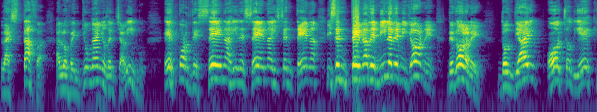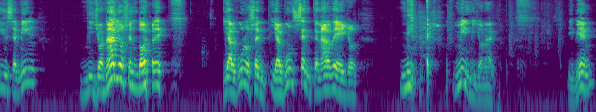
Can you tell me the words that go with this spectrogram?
la estafa a los 21 años del chavismo es por decenas y decenas y centenas y centenas de miles de millones de dólares, donde hay 8, 10, 15 mil millonarios en dólares y, algunos, y algún centenar de ellos mil, mil millonarios. Y bien,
